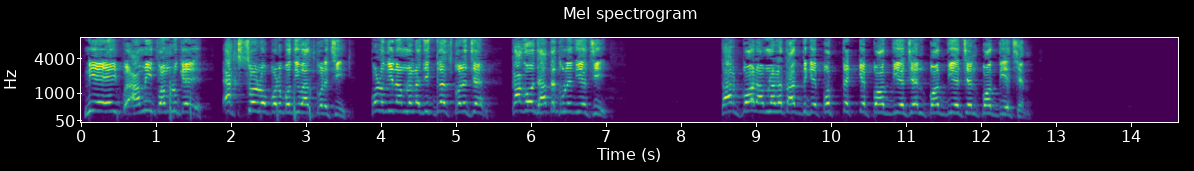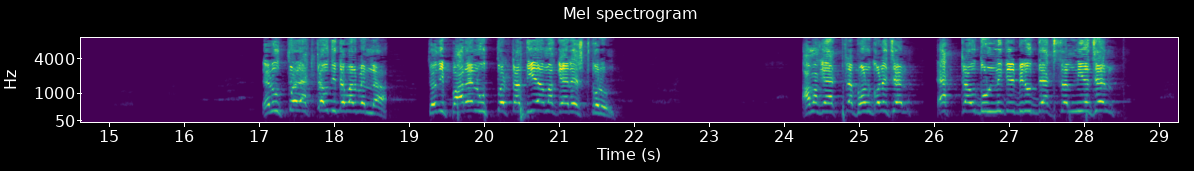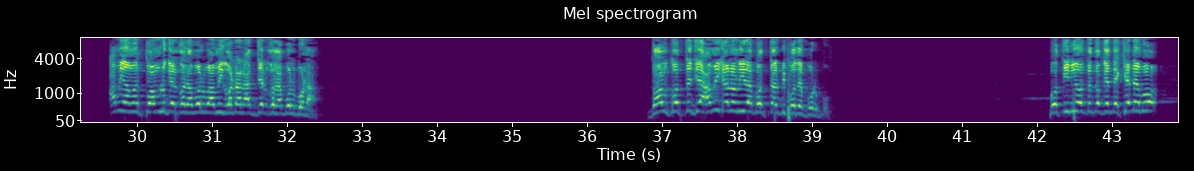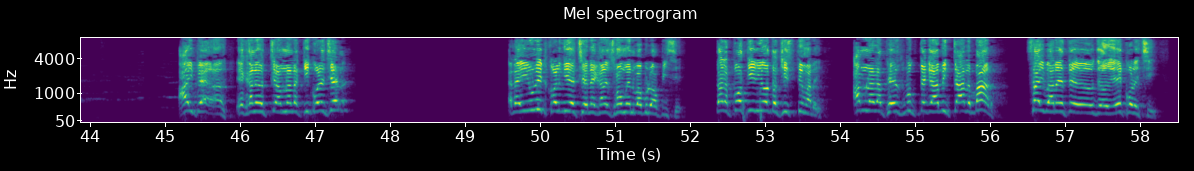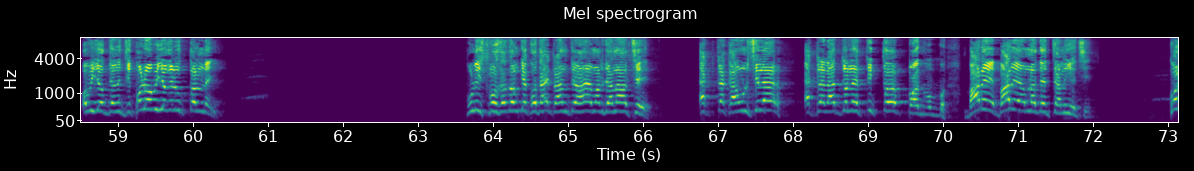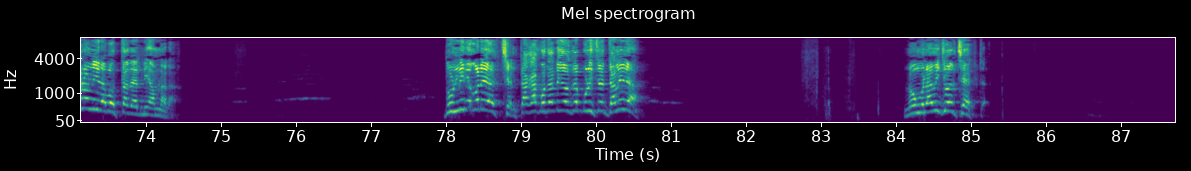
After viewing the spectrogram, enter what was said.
নিয়ে এই আমি তমলুকে একশোর ওপর প্রতিবাদ করেছি। কোনোদিন আপনারা জিজ্ঞাসা করেছেন, কাগজ হাতে তুলে দিয়েছি। তারপর আপনারা তার দিকে প্রত্যেককে পদ দিয়েছেন পদ দিয়েছেন পদ দিয়েছেন। এর উত্তর একটাও দিতে পারবেন না। যদি পারেন উত্তরটা দিয়ে আমাকে অ্যারেস্ট করুন। আমাকে একটা ফোন করেছেন, একটাও দুর্নীতির বিরুদ্ধে অ্যাকশন নিয়েছেন আমি আমার তমলুকের কথা বলব, আমি গোটা রাজ্যের কথা বলব না। দল করতে যে আমি কেন নিরাপত্তার বিপদে পড়ব? প্রতিনিয়ত তোকে দেখে নেব। আই এখানে হচ্ছে আপনারা কি করেছেন? একটা ইউনিট করে দিয়েছেন এখানে সৌমেন বাবুর অফিসে। তারা প্রতিনিয়ত কিস্তি মারে। আপনারা ফেসবুক থেকে আমি চারবার সাইবার এতে, এ করেছি। অভিযোগ জানিয়েছি, কোনো অভিযোগের উত্তর নেই। পুলিশ প্রশাসনকে কোথায় টানতে হয় আমার জানা আছে। একটা কাউন্সিলর একটা রাজ্য নেতৃত্ব, বারে বারে আপনাদের চালিয়েছে কোন নিরাপত্তা দেননি আপনারা। দুর্নীতি করে যাচ্ছেন, টাকা কোথা থেকে হচ্ছে পুলিশের জানি না। নোংরামি চলছে একটা।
